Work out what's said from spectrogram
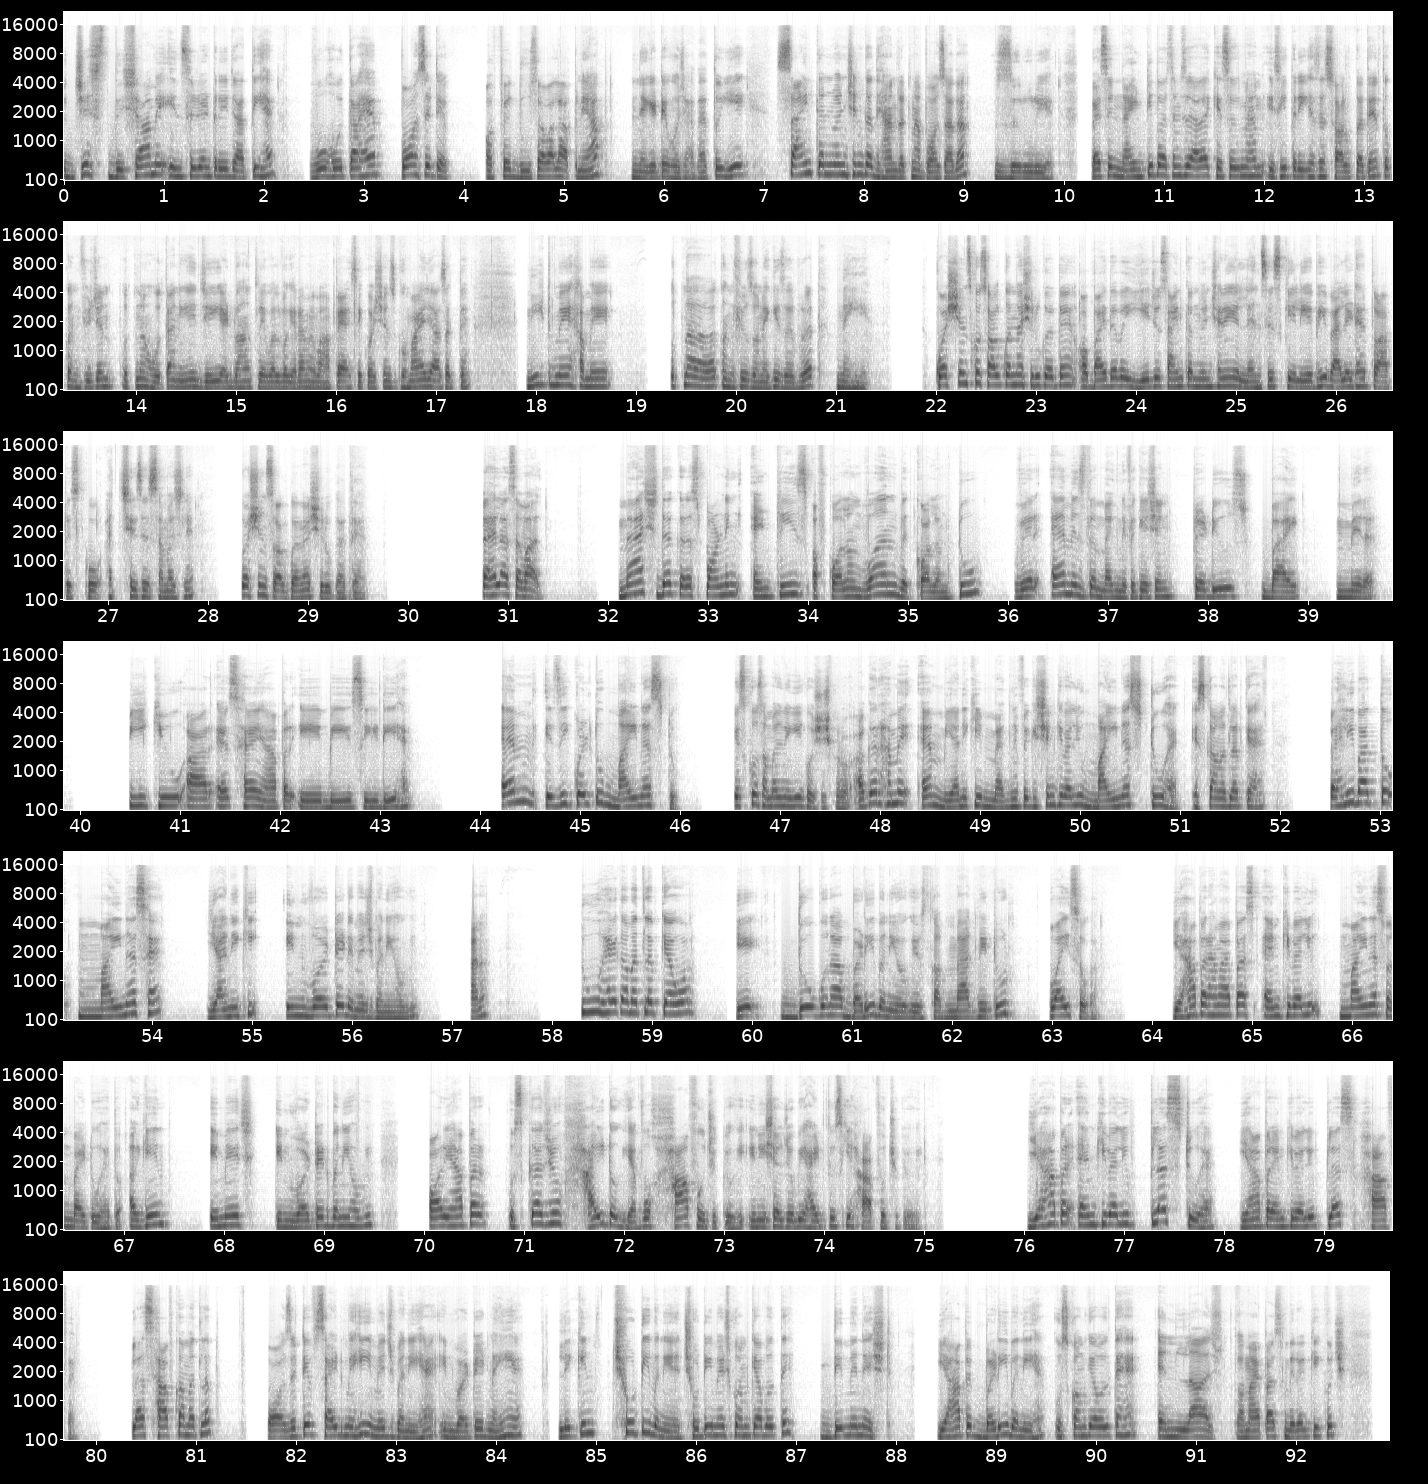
तो जिस दिशा में इंसिडेंट रे जाती है, वो होता है पॉजिटिव और फिर दूसरा वाला अपने आप नेगेटिव हो जाता है। तो ये साइन कन्वेंशन का ध्यान रखना बहुत ज़्यादा ज़रूरी है। वैसे 90 परसेंट से ज़्यादा केसेस में हम इसी तरीके से सॉल्व करते हैं तो कन्फ्यूज़न उतना होता नहीं है। जेई एडवांस लेवल वगैरह में वहाँ पे ऐसे क्वेश्चंस घुमाए जा सकते हैं। नीट में हमें उतना ज़्यादा कन्फ्यूज़ होने की ज़रूरत नहीं है। क्वेश्चंस को सॉल्व करना शुरू करते हैं और बाय द वे ये जो साइन कन्वेंशन है, ये लेंसेज के लिए भी वैलिड है तो आप इसको अच्छे से समझ लें। क्वेश्चन सॉल्व करना शुरू करते हैं। पहला सवाल match the corresponding entries of column one with column two where m is the magnification produced by mirror P Q R S है, यहाँ पर ए बी सी डी है। M is equal to minus two इसको समझने की कोशिश करो। अगर हमें एम यानी कि मैग्निफिकेशन की वैल्यू माइनस टू है, इसका मतलब क्या है? पहली बात तो माइनस है, यानी कि इन्वर्टेड इमेज बनी होगी, है ना? टू है का मतलब क्या हुआ? ये दो गुना बड़ी बनी होगी, उसका मैग्नीट्यूड ट्वाइस होगा। यहाँ पर हमारे पास एम की value minus one by two है तो अगेन इमेज इन्वर्टेड बनी होगी। और यहाँ पर उसका जो हाइट होगी वो हाफ़ हो चुकी होगी। इनिशियल जो भी हाइट थी, उसकी हाफ़ हो चुकी होगी। यहाँ पर एम की वैल्यू प्लस टू है, यहाँ पर एम की वैल्यू प्लस हाफ़ है। प्लस हाफ़ का मतलब पॉजिटिव साइड में ही इमेज बनी है इन्वर्टेड नहीं है, लेकिन छोटी बनी है। छोटी इमेज को हम क्या बोलते हैं? डिमिनिश्ड यहाँ पे बड़ी बनी है, उसको हम क्या बोलते हैं? एनलार्ज तो हमारे पास मिरर की कुछ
